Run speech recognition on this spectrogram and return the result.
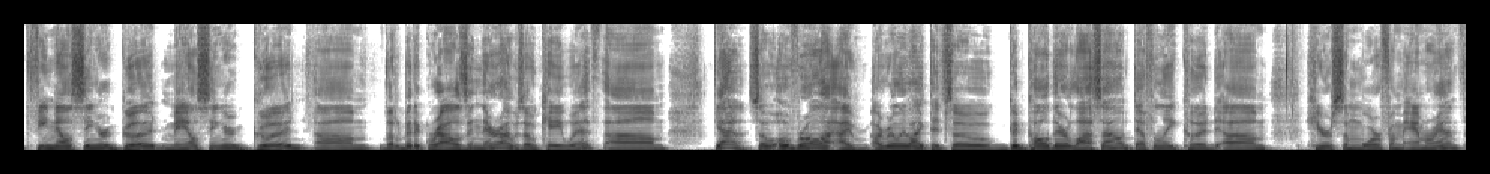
female singer, good. Male singer, good. A um, little bit of growls in there, I was okay with. Yeah, so overall, I, I really liked it. So good call there, Lasau. Definitely could um, hear some more from Amaranthe.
